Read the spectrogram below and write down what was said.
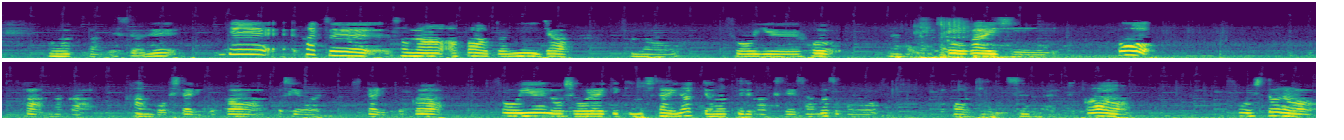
思ったんですよね。で、かつ、そのアパートに、じゃあ、その、そういう、ほ、なんだろう、障害児を、か、なんか、看護したりとか、お世話したりとか、そういうのを将来的にしたいなって思ってる学生さんがそこのアパートに住んだりとか、そうしたら、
